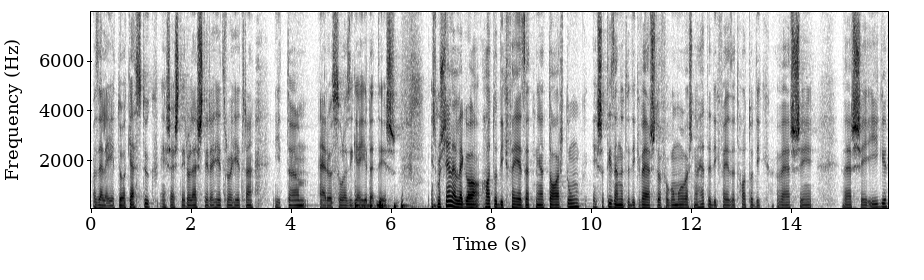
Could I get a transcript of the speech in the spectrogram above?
az elejétől kezdtük, és estéről estére, hétről hétre itt um, erről szól az ige hirdetés. És most jelenleg a hatodik fejezetnél tartunk, és a 15. verstől fogom olvasni, a hetedik fejezet hatodik versé, verséig.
